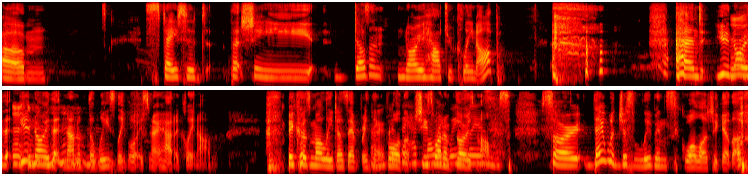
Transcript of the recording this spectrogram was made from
um, stated that she doesn't know how to clean up. and you know that mm, you mm, know mm, that none of the. Weasley boys know how to clean up. because Molly does everything No, for them. She's one of Molly those mums. So they would just live in squalor together.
